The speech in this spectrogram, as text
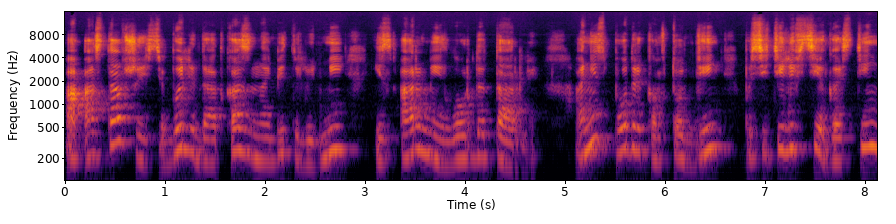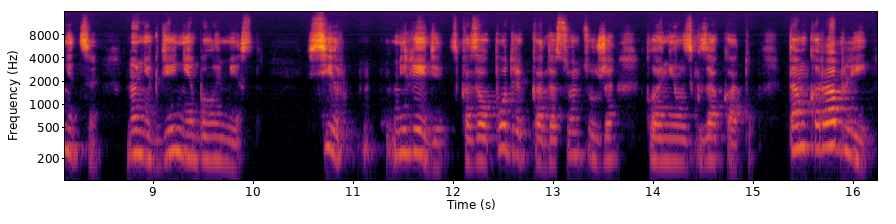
а оставшиеся были до отказа набиты людьми из армии лорда Тарли. Они с Подриком в тот день посетили все гостиницы, но нигде не было мест. «Сир, миледи», — сказал Подрик, когда солнце уже клонилось к закату, — «там корабли,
